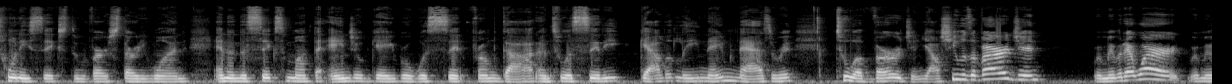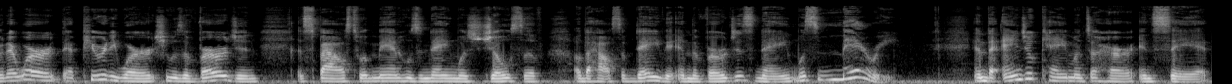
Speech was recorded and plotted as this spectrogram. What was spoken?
26 through verse 31. And in the sixth month, the angel Gabriel was sent from God unto a city, Galilee, named Nazareth, to a virgin. Y'all, she was a virgin. Remember that word. Remember that word, that purity word. She was a virgin espoused to a man whose name was Joseph of the house of David, and the virgin's name was Mary. And the angel came unto her and said,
